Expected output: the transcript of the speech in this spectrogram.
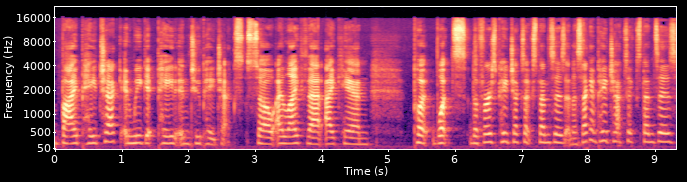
by paycheck and we get paid in two paychecks. So I like that I can put what's the first paycheck's expenses and the second paycheck's expenses.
